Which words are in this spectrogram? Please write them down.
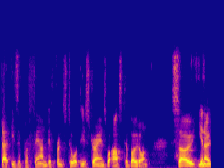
that is a profound difference to what the Australians were asked to vote on. So, you know,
